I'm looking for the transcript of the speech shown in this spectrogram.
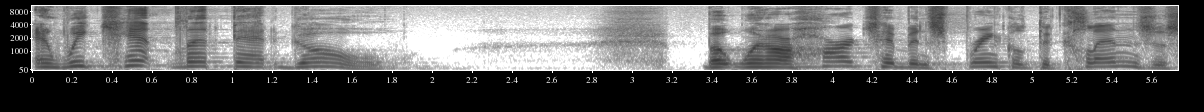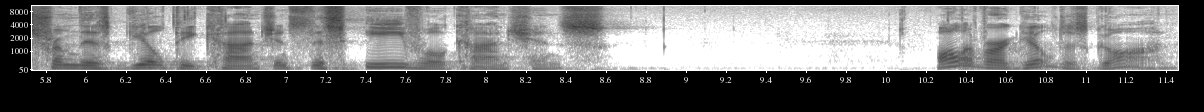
and we can't let that go. But when our hearts have been sprinkled to cleanse us from this guilty conscience, this evil conscience, all of our guilt is gone.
